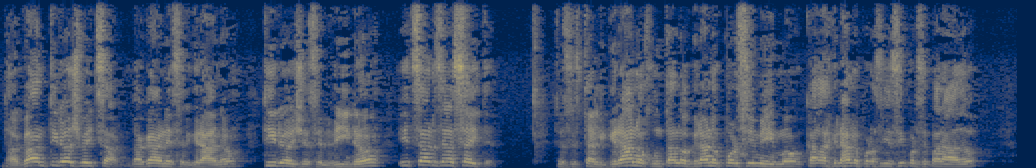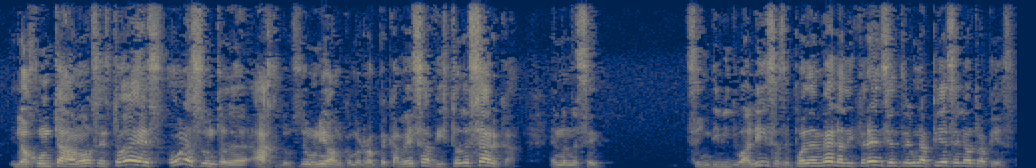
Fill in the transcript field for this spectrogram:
Dagan, Tirosh, Beitzar. Dagan es el grano, Tirosh es el vino y Tzar es el aceite. Entonces está el grano, juntar los granos por sí mismo, cada grano por así decir por separado, lo juntamos, esto es un asunto de Agdus, de unión, como el rompecabezas visto de cerca, en donde se, se individualiza, se pueden ver la diferencia entre una pieza y la otra pieza.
